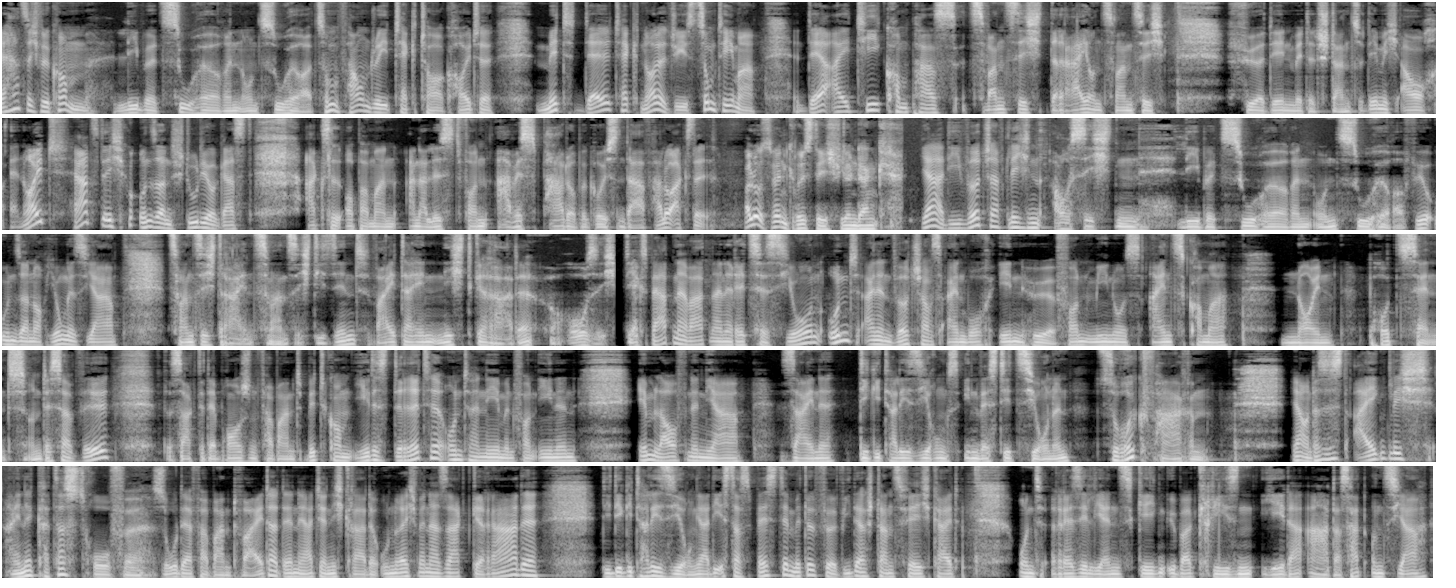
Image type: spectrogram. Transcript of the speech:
Ja, herzlich willkommen, liebe Zuhörerinnen und Zuhörer, zum Foundry Tech Talk heute mit Dell Technologies zum Thema der IT-Kompass 2023 für den Mittelstand, zu dem ich auch erneut herzlich unseren Studiogast Axel Oppermann, Analyst von Avis Pardo begrüßen darf. Hallo Axel. Hallo Sven, grüß dich, vielen Dank. Ja, die wirtschaftlichen Aussichten, liebe Zuhörerinnen und Zuhörer, für unser noch junges Jahr 2023, die sind weiterhin nicht gerade rosig. Die Experten erwarten eine Rezession und einen Wirtschaftseinbruch in Höhe von minus 1,9 Prozent. Und deshalb will, das sagte der Branchenverband Bitkom, jedes dritte Unternehmen von ihnen im laufenden Jahr seine Digitalisierungsinvestitionen zurückfahren. Ja, und das ist eigentlich eine Katastrophe, so der Verband weiter, denn er hat ja nicht gerade Unrecht, wenn er sagt, gerade die Digitalisierung, ja, die ist das beste Mittel für Widerstandsfähigkeit und Resilienz gegenüber Krisen jeder Art. Das hat uns ja,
